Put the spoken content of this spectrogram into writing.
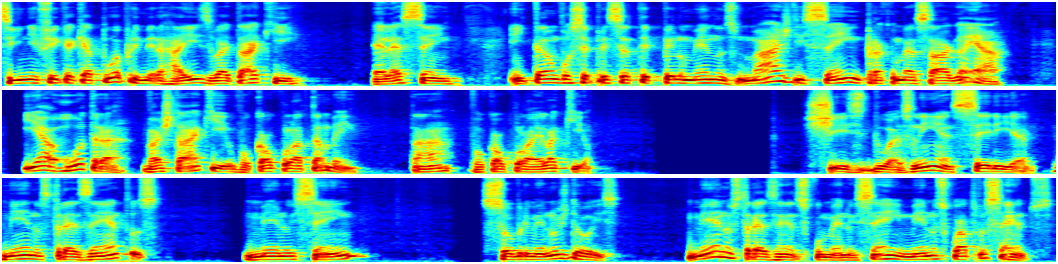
significa que a tua primeira raiz vai estar aqui. Ela é 100. Então você precisa ter pelo menos mais de 100 para começar a ganhar. E a outra vai estar aqui. Eu vou calcular também, tá? Vou calcular ela aqui, ó. x duas linhas seria menos 300 menos 100 sobre menos 2. Menos 300 com menos 100, menos 400.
